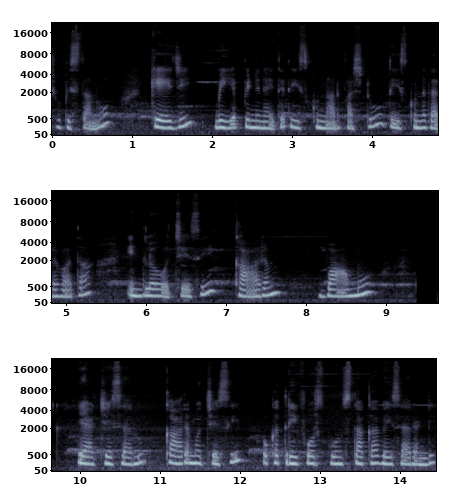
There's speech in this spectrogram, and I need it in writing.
చూపిస్తాను. కేజీ బియ్యం పిండిని అయితే తీసుకున్నారు ఫస్ట్. తీసుకున్న తర్వాత ఇందులో వచ్చేసి కారం వాము యాడ్ చేశారు. కారం వచ్చేసి ఒక త్రీ ఫోర్ స్పూన్స్ దాకా వేశారండి.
